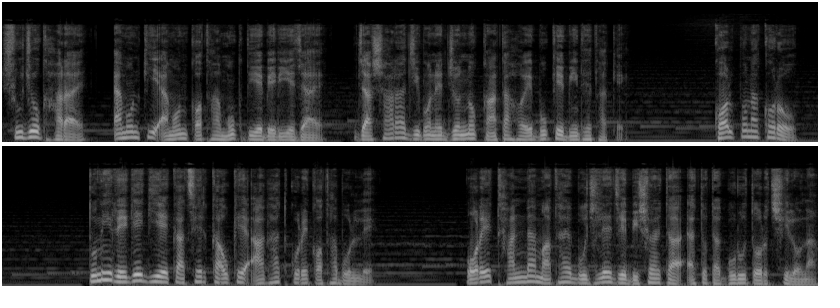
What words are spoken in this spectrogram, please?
সুযোগ হারায়, এমনকি এমন কথা মুখ দিয়ে বেরিয়ে যায়, যা সারা জীবনের জন্য কাঁটা হয়ে বুকে বিঁধে থাকে। কল্পনা করো, তুমি রেগে গিয়ে কাছের কাউকে আঘাত করে কথা বললে। পরে ঠান্ডা মাথায় বুঝলে যে বিষয়টা এতটা গুরুতর ছিল না।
